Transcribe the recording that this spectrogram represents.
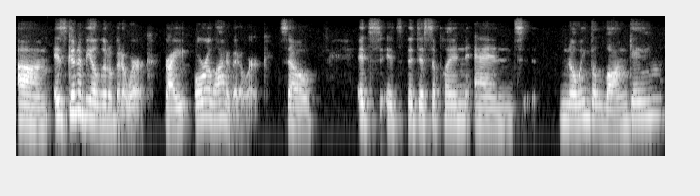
um, is going to be a little bit of work, right? Or a lot of bit of work. So, it's it's the discipline and knowing the long game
